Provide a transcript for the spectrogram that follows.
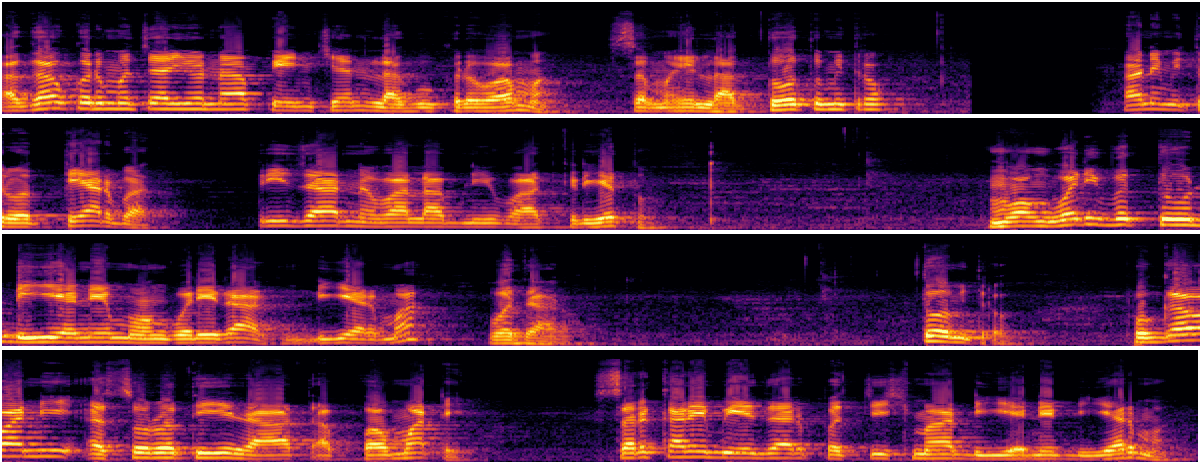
અગાઉ કર્મચારીઓના પેન્શન લાગુ કરવામાં સમય લાગતો હતો મિત્રો. અને મિત્રો, ત્યારબાદ ત્રીજા નવા લાભની વાત કરીએ તો મોંઘવારી વધતું ડી અને મોંઘવારી રાત ડીઆરમાં વધારો. તો મિત્રો, ફુગાવાની અસરોથી રાહત આપવા માટે સરકારે બે હજાર પચીસમાં ડી અને ડીઆરમાં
